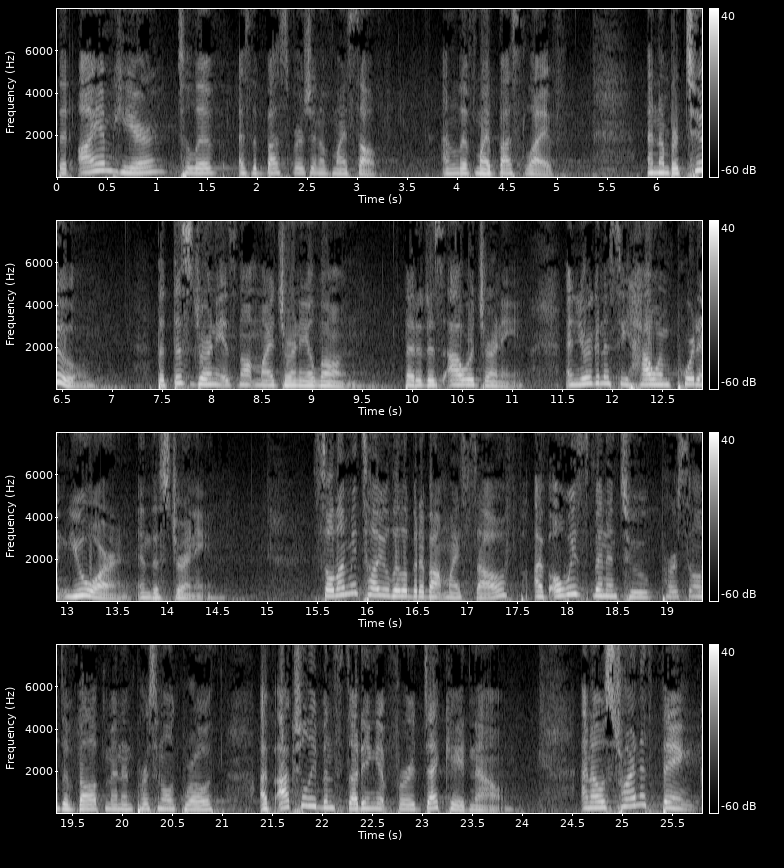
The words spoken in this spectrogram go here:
that I am here to live as the best version of myself and live my best life. And number two, that this journey is not my journey alone, that it is our journey. And you're going to see how important you are in this journey. So let me tell you a little bit about myself. I've always been into personal development and personal growth. I've actually been studying it for a decade now. And I was trying to think,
